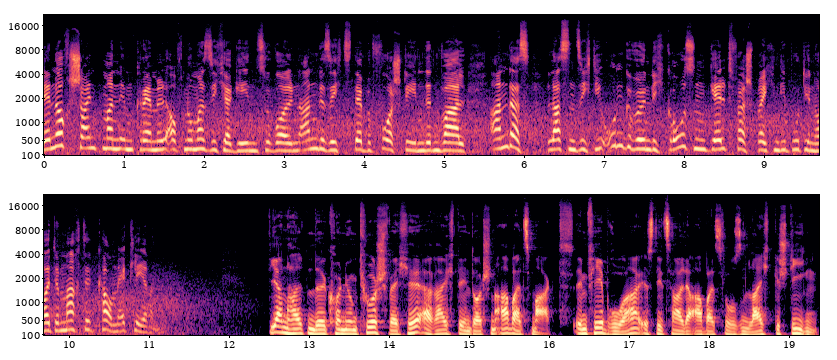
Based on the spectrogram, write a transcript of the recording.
Dennoch scheint man im Kreml auf Nummer sicher gehen zu wollen angesichts der bevorstehenden Wahl. Anders lassen sich die ungewöhnlich großen Geldversprechen, die Putin heute machte, kaum erklären. Die anhaltende Konjunkturschwäche erreicht den deutschen Arbeitsmarkt. Im Februar ist die Zahl der Arbeitslosen leicht gestiegen.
